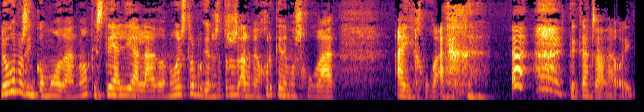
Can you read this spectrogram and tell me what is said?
Luego nos incomoda, ¿no? Que esté allí al lado nuestro, porque nosotros a lo mejor queremos jugar. Ay, jugar. Estoy cansada hoy.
